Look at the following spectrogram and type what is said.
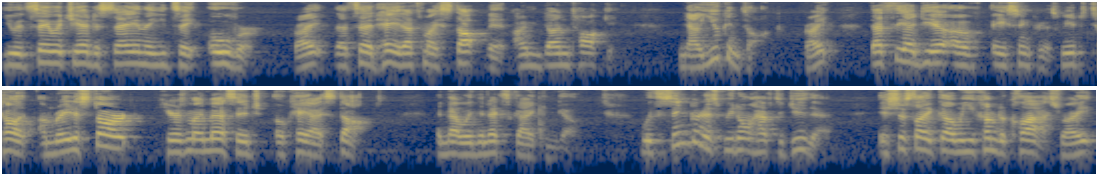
You would say what you had to say, and then you'd say over, right? That said, hey, that's my stop bit. I'm done talking. Now you can talk, right? That's the idea of asynchronous. We have to tell it, I'm ready to start. Here's my message. Okay, I stopped and that way the next guy can go. With synchronous, we don't have to do that. It's just like uh, when you come to class, right?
